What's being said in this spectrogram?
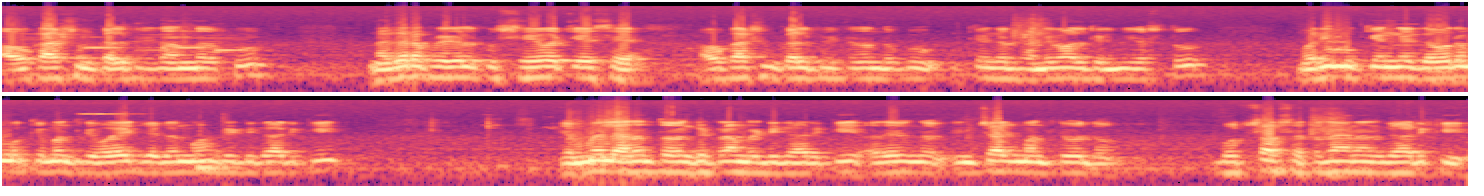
అవకాశం కల్పించినందుకు నగర ప్రజలకు సేవ చేసే అవకాశం కల్పించినందుకు ముఖ్యంగా ధన్యవాదాలు తెలియజేస్తూ మరీ ముఖ్యంగా గౌరవ ముఖ్యమంత్రి వైఎస్ జగన్మోహన్ రెడ్డి గారికి ఎమ్మెల్యే అనంత వెంకటరామరెడ్డి గారికి అదేవిధంగా ఇన్ఛార్జ్ మంత్రులు బొత్స సత్యనారాయణ గారికి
